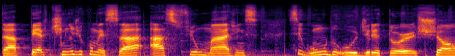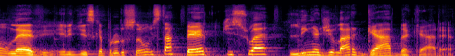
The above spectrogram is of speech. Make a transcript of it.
Tá pertinho de começar as filmagens, segundo o diretor Sean Levy. Ele diz que a produção está perto de sua linha de largada, cara.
